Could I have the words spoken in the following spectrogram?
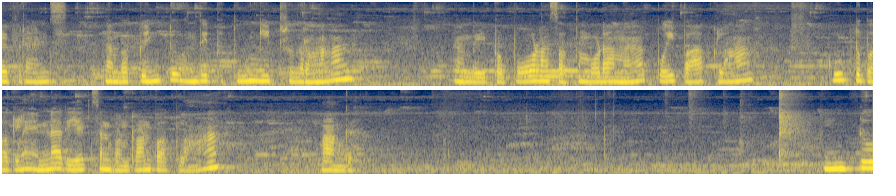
ஹாய் ஃப்ரெண்ட்ஸ் நம்ம பின்ட்டு வந்து இப்போ தூங்கிட்டு இருக்கிறான் நம்ம இப்போ போகலாம் சத்தம் போடாமல் போய் பார்க்கலாம். கூப்பிட்டு பார்க்கலாம் என்ன ரியாக்ஷன் பண்ணுறான்னு பார்க்கலாம். வாங்க. பின்ட்டு.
